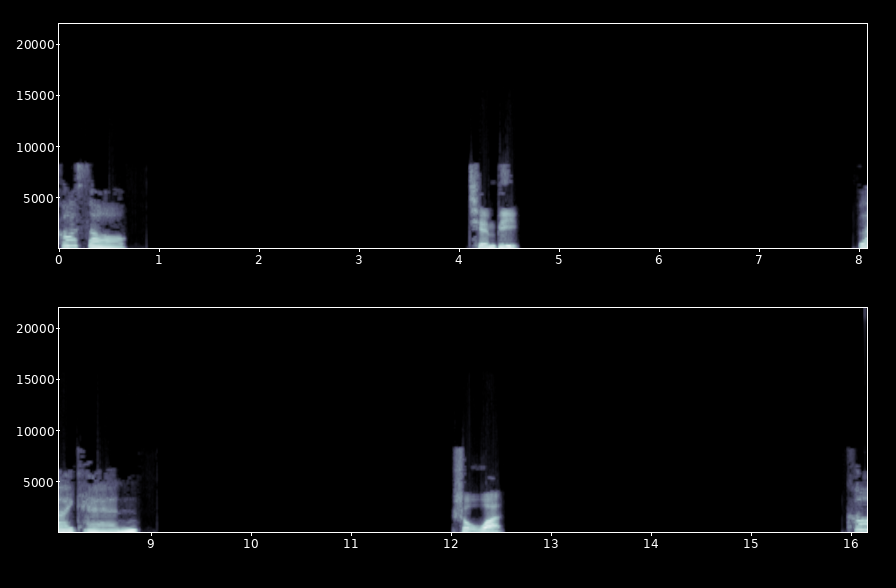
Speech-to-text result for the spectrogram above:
ข้อศอก 前臂、 ปลายแขน 手腕、 ข้อ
